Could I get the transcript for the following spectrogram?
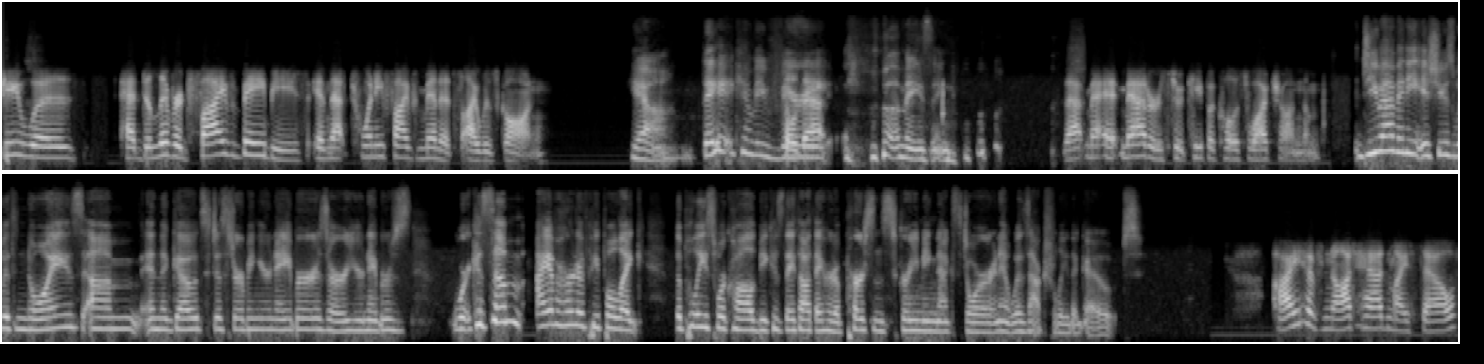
she was had delivered five babies in that 25 minutes I was gone. Yeah, they can be very so that, amazing. that ma- it matters to keep a close watch on them. Do you have any issues with noise um, and the goats disturbing your neighbors or your neighbors? Because some I have heard of people like the police were called because they thought they heard a person screaming next door and it was actually the goat. I have not had myself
